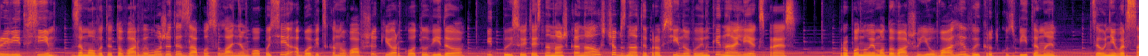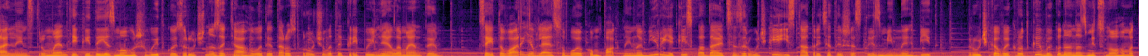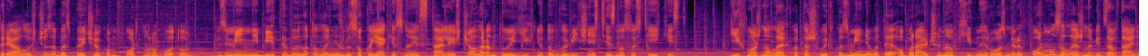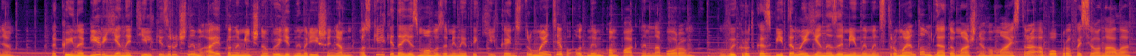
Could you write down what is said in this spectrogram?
Привіт всім! Замовити товар ви можете за посиланням в описі або відсканувавши QR-код у відео. Підписуйтесь на наш канал, щоб знати про всі новинки на AliExpress. Пропонуємо до вашої уваги викрутку з бітами. Це універсальний інструмент, який дає змогу швидко і зручно затягувати та розкручувати кріпильні елементи. Цей товар являє собою компактний набір, який складається з ручки і 136 змінних біт. Ручка викрутки виконана з міцного матеріалу, що забезпечує комфортну роботу. Змінні біти виготовлені з високоякісної сталі, що гарантує їхню довговічність і зносостійкість. Їх можна легко та швидко змінювати, обираючи необхідний розмір і форму залежно від завдання. Такий набір є не тільки зручним, а й економічно вигідним рішенням, оскільки дає змогу замінити кілька інструментів одним компактним набором. Викрутка з бітами є незамінним інструментом для домашнього майстра або професіонала.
